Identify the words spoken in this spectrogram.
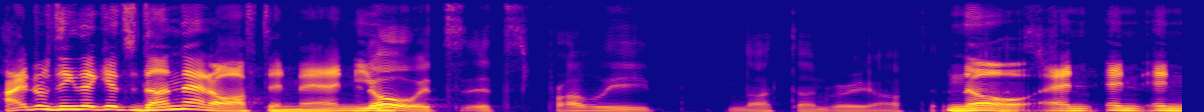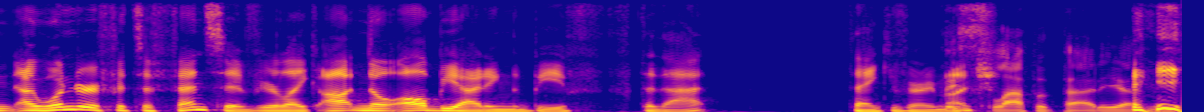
I don't think that gets done that often, man. You, no, it's it's probably not done very often. No, and, and and I wonder if it's offensive. You're like, uh, no, I'll be adding the beef to that. Thank you very they much. slap a patty at me.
